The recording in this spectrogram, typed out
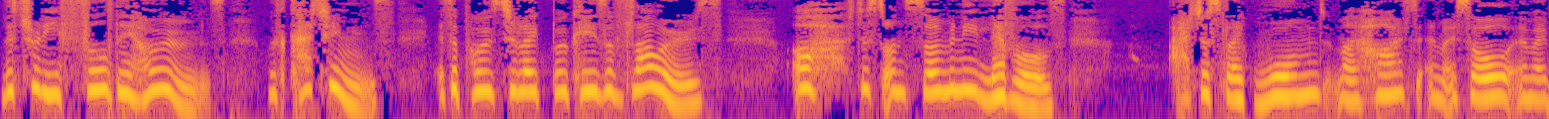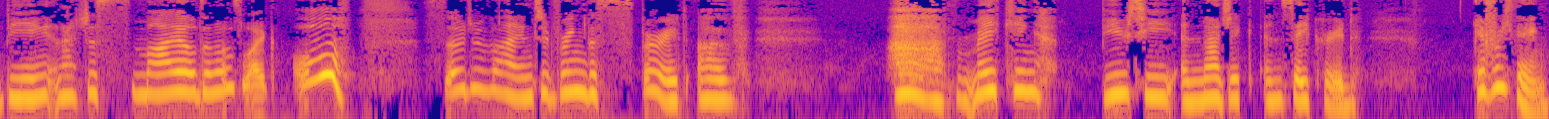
literally filled their homes with cuttings as opposed to like bouquets of flowers. Oh, just on so many levels. I just like warmed my heart and my soul and my being and I just smiled and I was like, oh, so divine to bring the spirit of ah, making beauty and magic and sacred everything,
